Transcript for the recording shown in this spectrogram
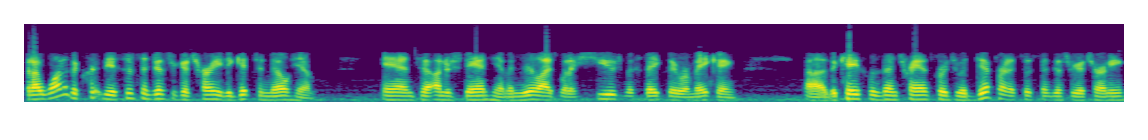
But I wanted the, the assistant district attorney to get to know him and to understand him and realize what a huge mistake they were making. Uh, the case was then transferred to a different assistant district attorney.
